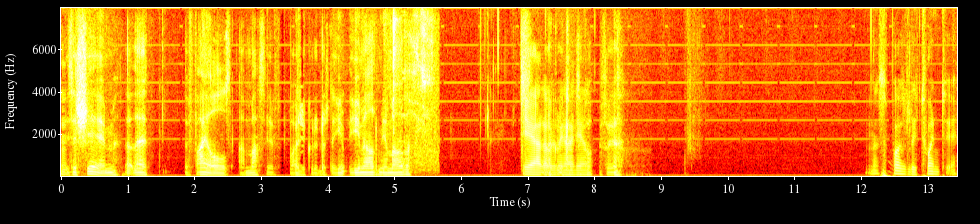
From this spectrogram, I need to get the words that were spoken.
It's a shame that the the files are massive. Otherwise, you could have just e- emailed me them over. Yeah, that would have been could've a ideal. copy for you. That's supposedly 20.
